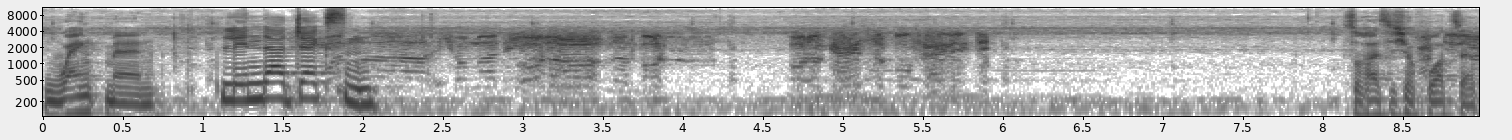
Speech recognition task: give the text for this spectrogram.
Wankman. Linda Jackson. Dick. So heiße ich auf WhatsApp.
